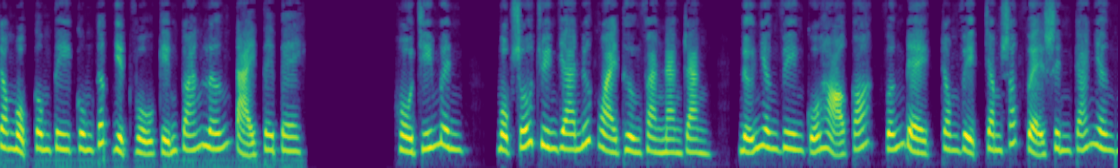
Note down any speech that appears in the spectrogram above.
Trong một công ty cung cấp dịch vụ kiểm toán lớn tại TP Hồ Chí Minh, một số chuyên gia nước ngoài thường phàn nàn rằng, nữ nhân viên của họ có vấn đề trong việc chăm sóc vệ sinh cá nhân.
